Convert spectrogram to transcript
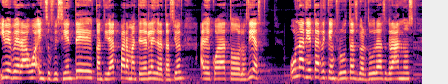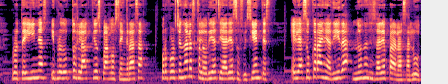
y beber agua en suficiente cantidad para mantener la hidratación adecuada todos los días. Una dieta rica en frutas, verduras, granos, proteínas y productos lácteos bajos en grasa proporciona las calorías diarias suficientes. El azúcar añadida no es necesaria para la salud.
